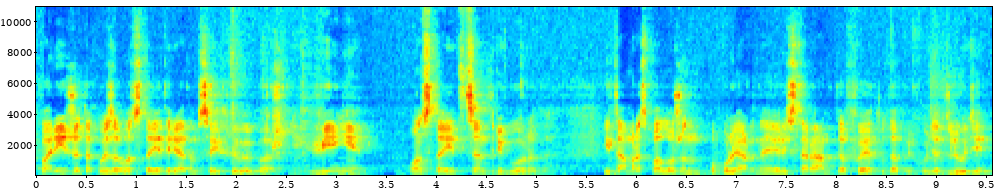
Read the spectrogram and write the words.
В Париже такой завод стоит рядом с Эйфелевой башней. В Вене он стоит в центре города. И там расположен популярный ресторан, кафе, туда приходят люди,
